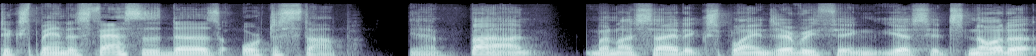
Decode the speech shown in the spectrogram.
to expand as fast as it does, or to stop. Yeah, but when I say it explains everything, yes, it's not a,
